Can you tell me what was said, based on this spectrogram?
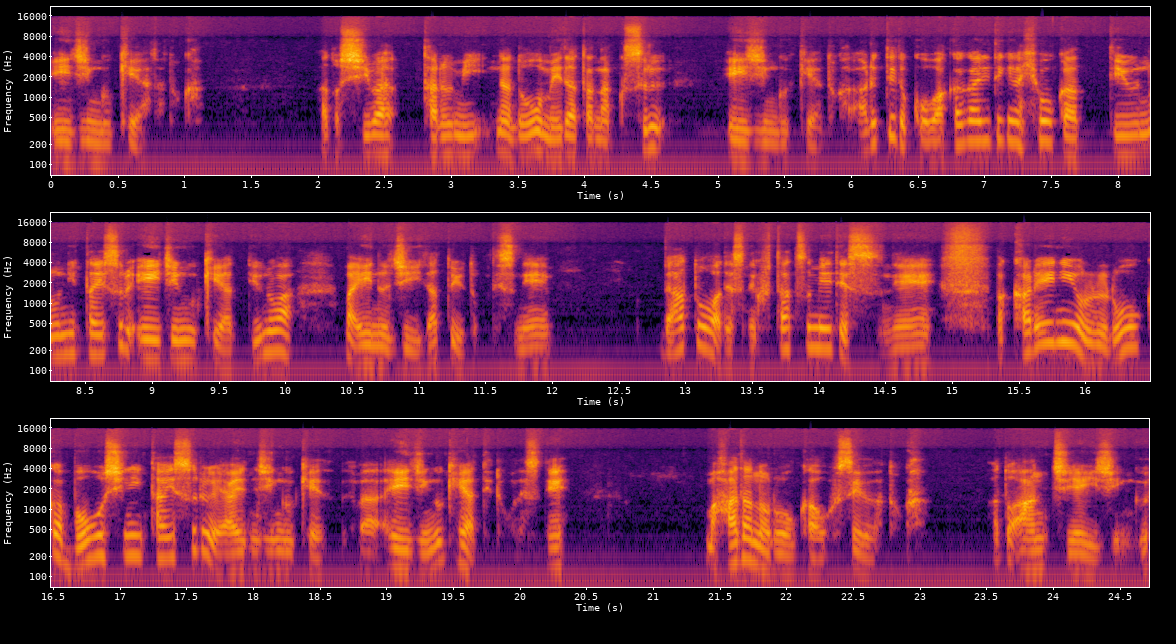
エイジングケアだとか。あと、シワ、たるみなどを目立たなくするエイジングケアとか、ある程度こう若返り的な評価っていうのに対するエイジングケアっていうのは、まあ、NG だというところですね。で、あとはですね、二つ目ですね。まあ、加齢による老化防止に対するエイジングケア、エイジングケアっていうところですね。まあ、肌の老化を防ぐだとか、あとアンチエイジング。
